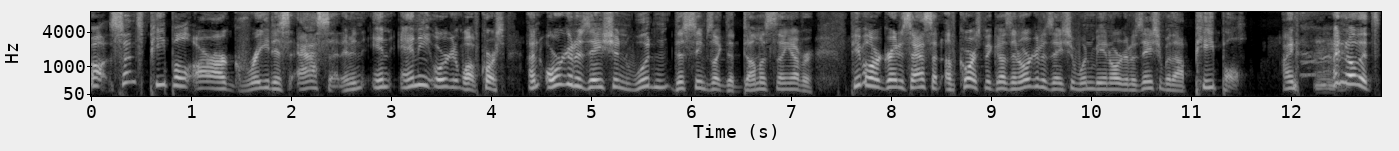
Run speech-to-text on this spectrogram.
Well, since people are our greatest asset, I mean, in any organ, well, of course, an organization wouldn't. This seems like the dumbest thing ever. People are our greatest asset, of course, because an organization wouldn't be an organization without people. I mm. I know that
